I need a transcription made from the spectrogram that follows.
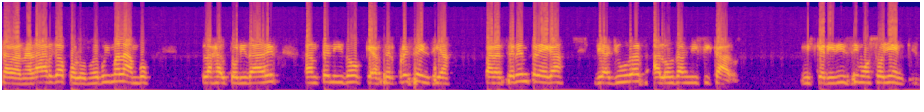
Sabana Larga, Polo Nuevo y Malambo, las autoridades han tenido que hacer presencia para hacer entrega de ayudas a los damnificados. Mis queridísimos oyentes,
